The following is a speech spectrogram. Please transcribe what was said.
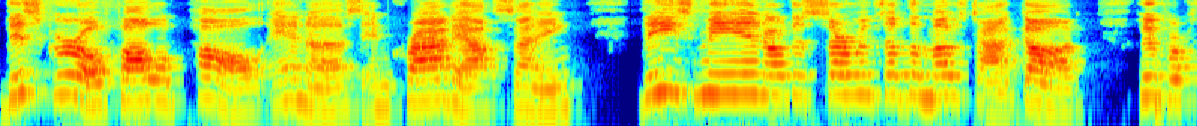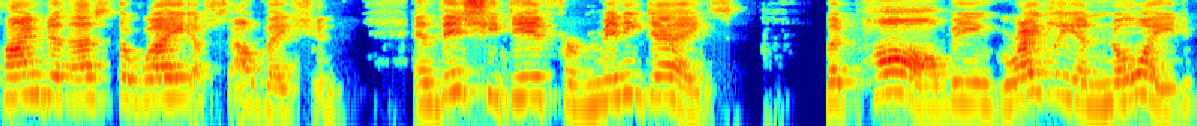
This girl followed Paul and us and cried out, saying, These men are the servants of the Most High God, who proclaim to us the way of salvation. And this she did for many days. But Paul, being greatly annoyed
